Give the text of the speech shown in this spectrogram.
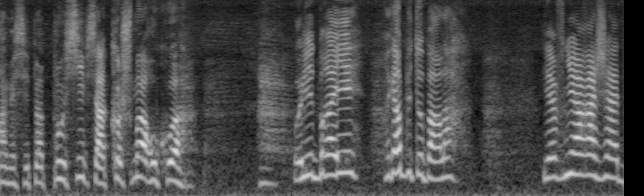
Ah, mais c'est pas possible, c'est un cauchemar ou quoi Au lieu de brailler, regarde plutôt par là. Bienvenue à Rajad.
